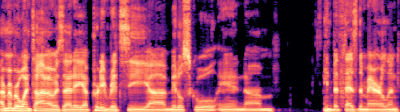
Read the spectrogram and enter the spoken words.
I remember one time I was at a, a pretty ritzy uh, middle school in um, in Bethesda, Maryland,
